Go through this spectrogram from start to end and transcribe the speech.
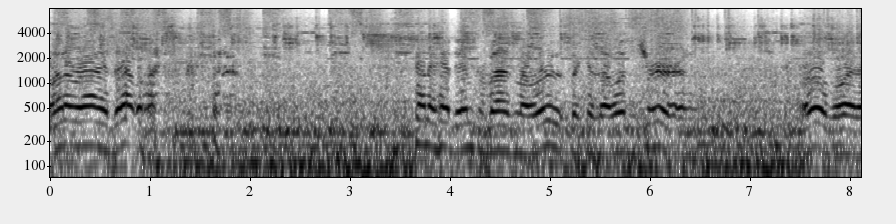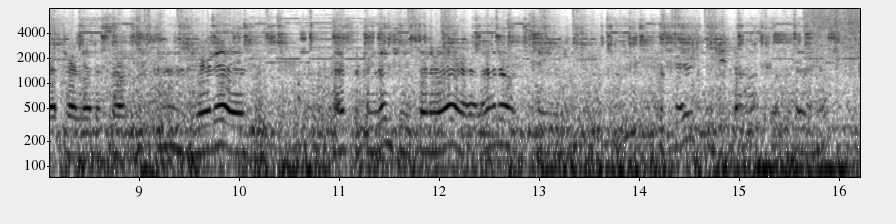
What a ride that was. kind of had to improvise my route because I wasn't sure. And oh boy, that turned into something. Here it is. That's the convention center there, and I don't see 还是继续刚刚才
